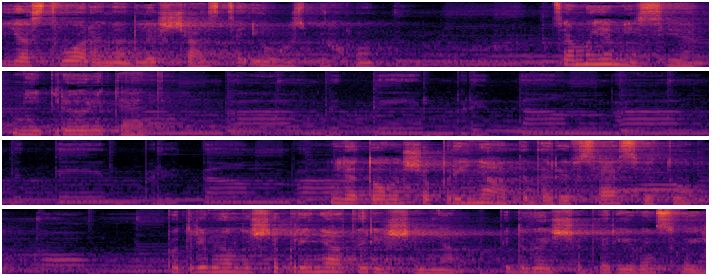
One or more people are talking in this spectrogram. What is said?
Я створена для щастя і успіху. Це моя місія, мій пріоритет. Для того, щоб прийняти дари Всесвіту, потрібно лише прийняти рішення підвищити рівень своїх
